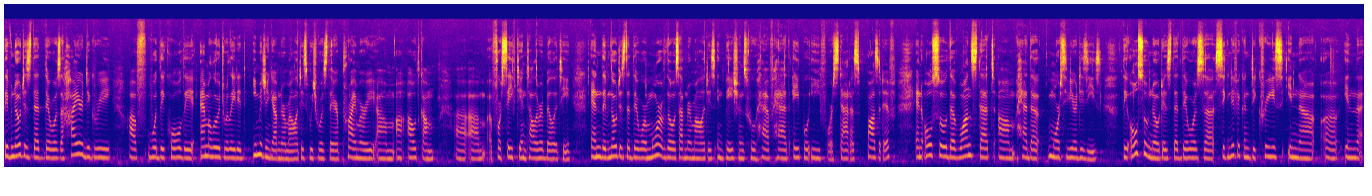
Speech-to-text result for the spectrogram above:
They've noticed that there was a higher degree of what they call the amyloid related imaging abnormalities, which was their primary um, uh, outcome uh, um, for safety and tolerability. And they've noticed that there were more of those abnormalities in patients who have had ApoE4 status positive, and also the ones that um, had a more severe disease. They also noticed that there was a significant decrease in, uh, uh, in the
